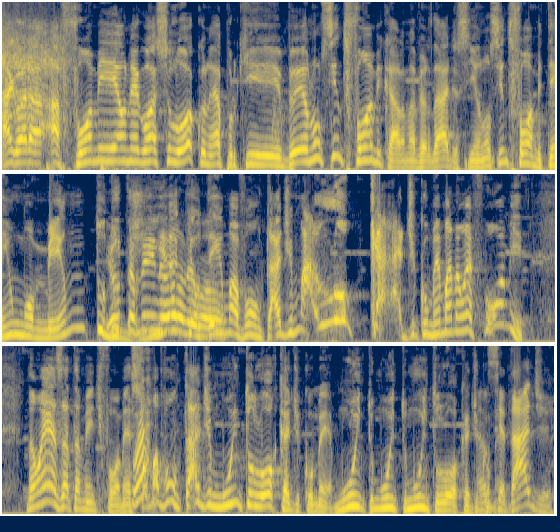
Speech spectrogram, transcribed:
Agora, a fome é um negócio louco, né? Porque eu não sinto fome, cara, na verdade, assim. Eu não sinto fome. Tem um momento do Eu dia não, que eu meu tenho irmão. uma vontade maluca de comer, mas não é fome. Não é exatamente fome, é só uma vontade muito louca de comer. Muito, muito, muito louca de comer. Ansiedade?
